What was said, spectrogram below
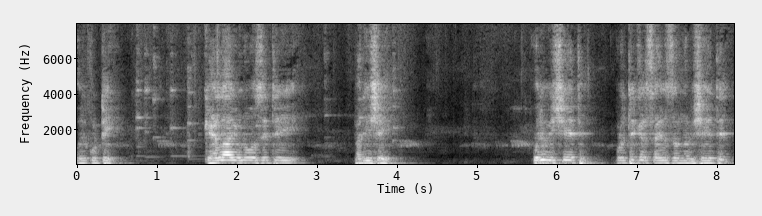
ഒരു കുട്ടി കേരള യൂണിവേഴ്സിറ്റി പരീക്ഷയിൽ ഒരു വിഷയത്തിൽ പൊളിറ്റിക്കൽ സയൻസ് എന്ന വിഷയത്തിൽ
